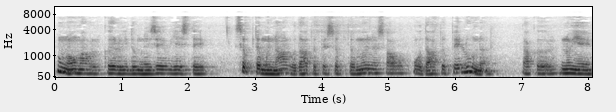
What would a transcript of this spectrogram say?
un om al cărui Dumnezeu este săptămânal, o dată pe săptămână sau o dată pe lună. Dacă nu e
